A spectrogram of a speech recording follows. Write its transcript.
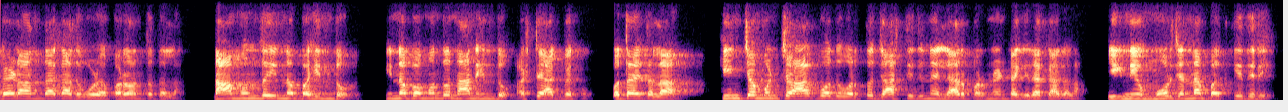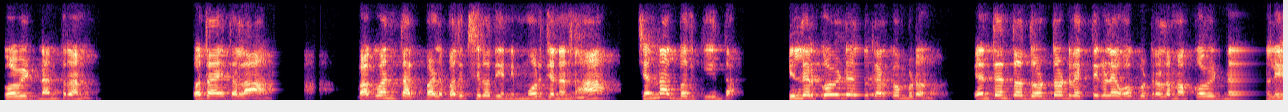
ಬೇಡ ಅಂದಾಗ ಅದು ಬರುವಂತದ್ದಲ್ಲ ನಾ ಮುಂದೆ, ಇನ್ನೊಬ್ಬ ಹಿಂದೂ. ಇನ್ನೊಬ್ಬ ಮುಂದೆ, ನಾನ್ ಹಿಂದೂ. ಅಷ್ಟೇ ಆಗ್ಬೇಕು. ಗೊತ್ತಾಯ್ತಲ್ಲ? ಕಿಂಚ ಮುಂಚ ಆಗ್ಬೋದು ಹೊರತು ಜಾಸ್ತಿ ದಿನ ಇಲ್ಲಿ ಯಾರು ಪರ್ಮನೆಂಟ್ ಆಗಿ ಇರಕ್ಕಾಗಲ್ಲ. ಈಗ ನೀವು ಮೂರ್ ಜನ ಬದುಕಿದಿರಿ ಕೋವಿಡ್ ನಂತರನು. ಗೊತ್ತಾಯ್ತಲ್ಲ? ಭಗವಂತ ಬಳ ಬದುಕ್ಸಿರೋದು ನಿಮ್ ಮೂರ್ ಜನನ್ನ ಚೆನ್ನಾಗ್ ಬದುಕಿ ಅಂತ. ಇಲ್ದರ್ ಕೋವಿಡ್ ಅಲ್ಲಿ ಕರ್ಕೊಂಡ್ಬಿಡೋನು. ಎಂತೆಂತ ದೊಡ್ಡ ದೊಡ್ಡ ವ್ಯಕ್ತಿಗಳೇ ಹೋಗ್ಬಿಟ್ರಲ್ಲಮ್ಮ ಕೋವಿಡ್ನಲ್ಲಿ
